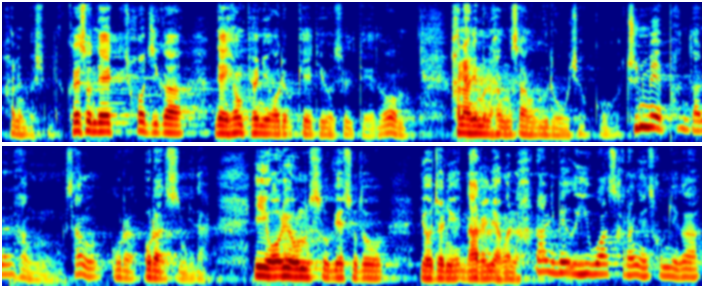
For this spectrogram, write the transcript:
하는 것입니다. 그래서 내 처지가 내 형편이 어렵게 되었을 때도 하나님은 항상 의로우셨고 주님의 판단은 항상 옳았습니다. 이 어려움 속에서도 여전히 나를 향한 하나님의 의와 사랑의 섭리가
